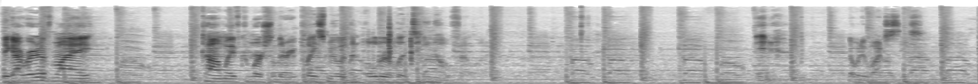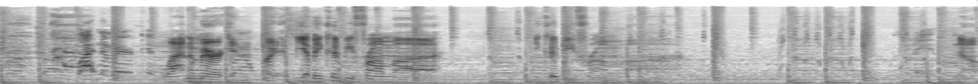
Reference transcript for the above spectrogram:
they got rid of my Comwave commercial. They replaced me with an older Latino fella. Eh, nobody watches these. Latin American. Latin American. But, yeah, but he could be from. Uh, he could be from. Uh, Spain. no.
